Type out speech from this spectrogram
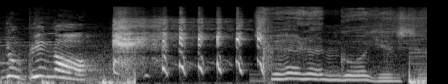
你有病啊！确认过眼神。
